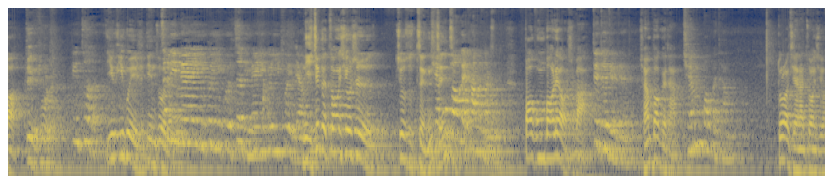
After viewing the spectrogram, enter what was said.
啊，定做的。定做的。衣衣柜也是定做的这。里面一个衣柜，这里面一个衣柜，两个。你这个装修是就是整整体全部包给他们的。包工包料是吧？对对对对，全包给他。全部包给他。多少钱呢？装修？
